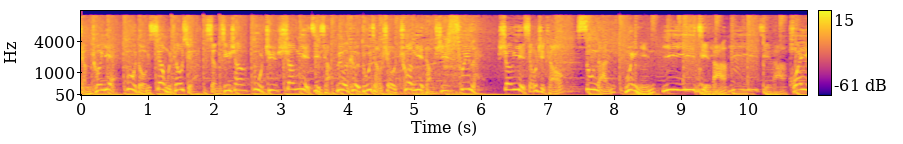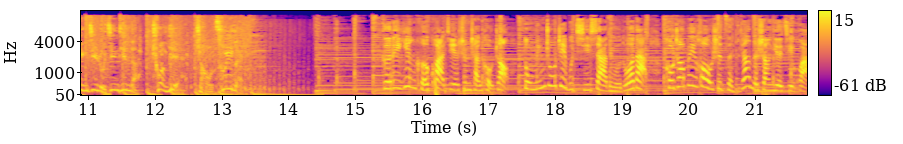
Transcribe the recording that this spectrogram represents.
想创业不懂项目挑选，想经商不知商业技巧。乐客独角兽创业导师崔磊，商业小纸条苏南为您一一解答。一一解答，欢迎进入今天的创业找崔磊。格力硬核跨界生产口罩，董明珠这步棋下的有多大？口罩背后是怎样的商业计划？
